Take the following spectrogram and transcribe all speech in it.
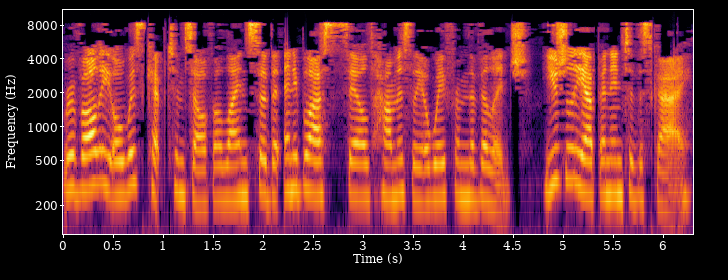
Revali always kept himself aligned so that any blast sailed harmlessly away from the village, usually up and into the sky.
